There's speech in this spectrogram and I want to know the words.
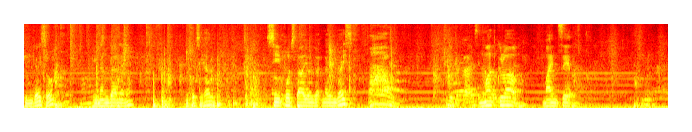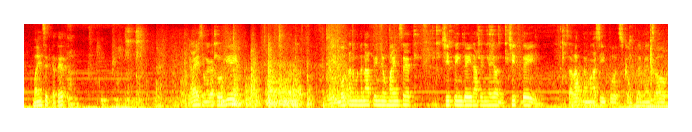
Yun guys oh. Hinanda niya no. Ni Kutsihal. Seafoods tayo ng- ngayon guys. Wow! Mud crab. Mindset. Mindset katet. Guys, mga kakugi. Kalimutan naman na natin yung mindset. Cheating day natin ngayon. Cheat day. Sarap ng mga seafoods. Compliments of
